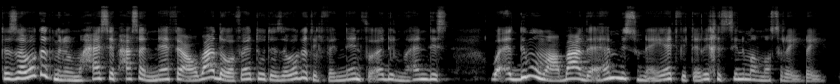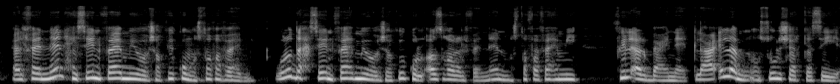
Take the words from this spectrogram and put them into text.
تزوجت من المحاسب حسن نافع وبعد وفاته تزوجت الفنان فؤاد المهندس وقدموا مع بعض أهم الثنائيات في تاريخ السينما المصرية. الفنان حسين فهمي وشقيقه مصطفى فهمي. ولد حسين فهمي وشقيقه الأصغر الفنان مصطفى فهمي في الأربعينات لعائلة من أصول شركسية.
